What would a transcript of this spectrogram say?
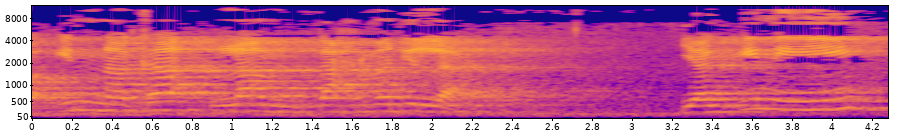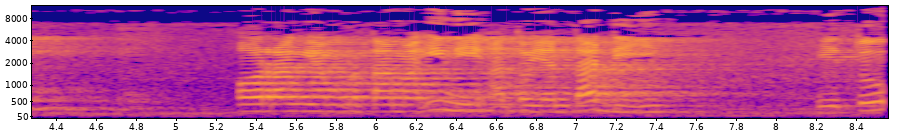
wa innaka lam tahmadillah. Yang ini orang yang pertama ini atau yang tadi itu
